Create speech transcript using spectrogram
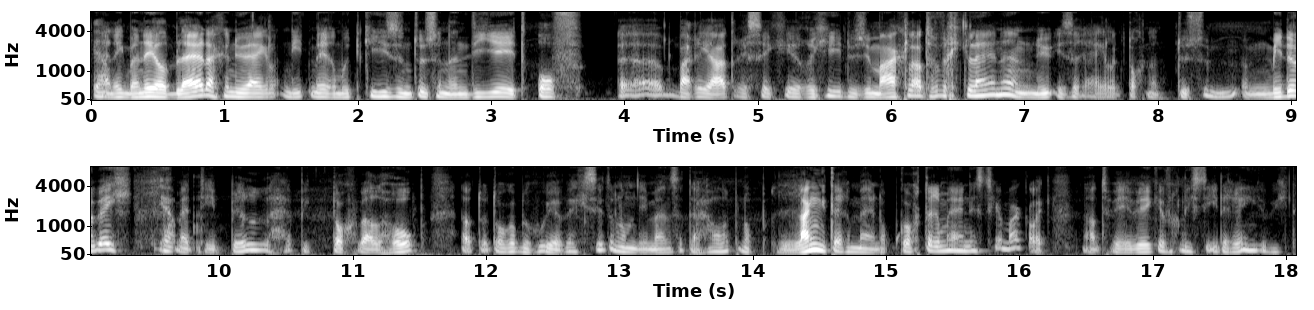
ja. En ik ben heel blij dat je nu eigenlijk niet meer moet kiezen tussen een dieet of eh, bariatrische chirurgie, dus je maag laten verkleinen. En nu is er eigenlijk toch een, tussen, een middenweg. Ja. Met die pil heb ik toch wel hoop dat we toch op de goede weg zitten om die mensen te helpen. Op lang termijn, op kort termijn is het gemakkelijk. Na twee weken verliest iedereen gewicht.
